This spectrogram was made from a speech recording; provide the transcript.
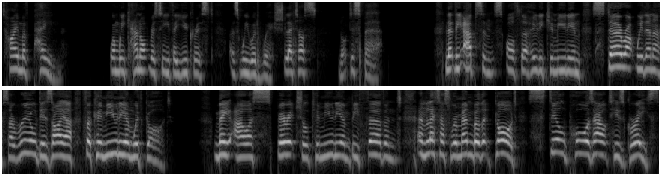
time of pain, when we cannot receive the Eucharist as we would wish. Let us not despair. Let the absence of the Holy Communion stir up within us a real desire for communion with God. May our spiritual communion be fervent, and let us remember that God still pours out His grace,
